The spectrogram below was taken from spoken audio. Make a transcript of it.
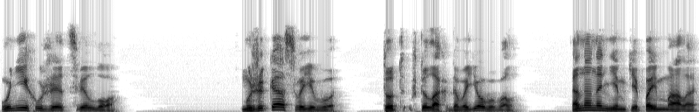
У них уже цвело. Мужика своего, тот в тылах довоевывал, она на немке поймала.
